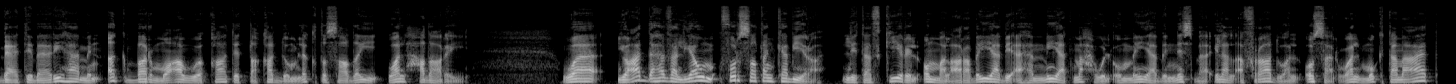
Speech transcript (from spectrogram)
باعتبارها من أكبر معوقات التقدم الاقتصادي والحضاري. ويعد هذا اليوم فرصة كبيرة لتذكير الأمة العربية بأهمية محو الأمية بالنسبة إلى الأفراد والأسر والمجتمعات،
